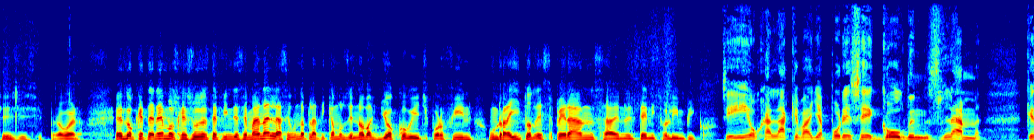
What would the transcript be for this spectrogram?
Sí, sí, sí, pero bueno. Es lo que tenemos, Jesús, este fin de semana. En la segunda platicamos de Novak Djokovic, por fin un rayito de esperanza en el tenis olímpico. Sí, ojalá que vaya por ese Golden Slam que,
